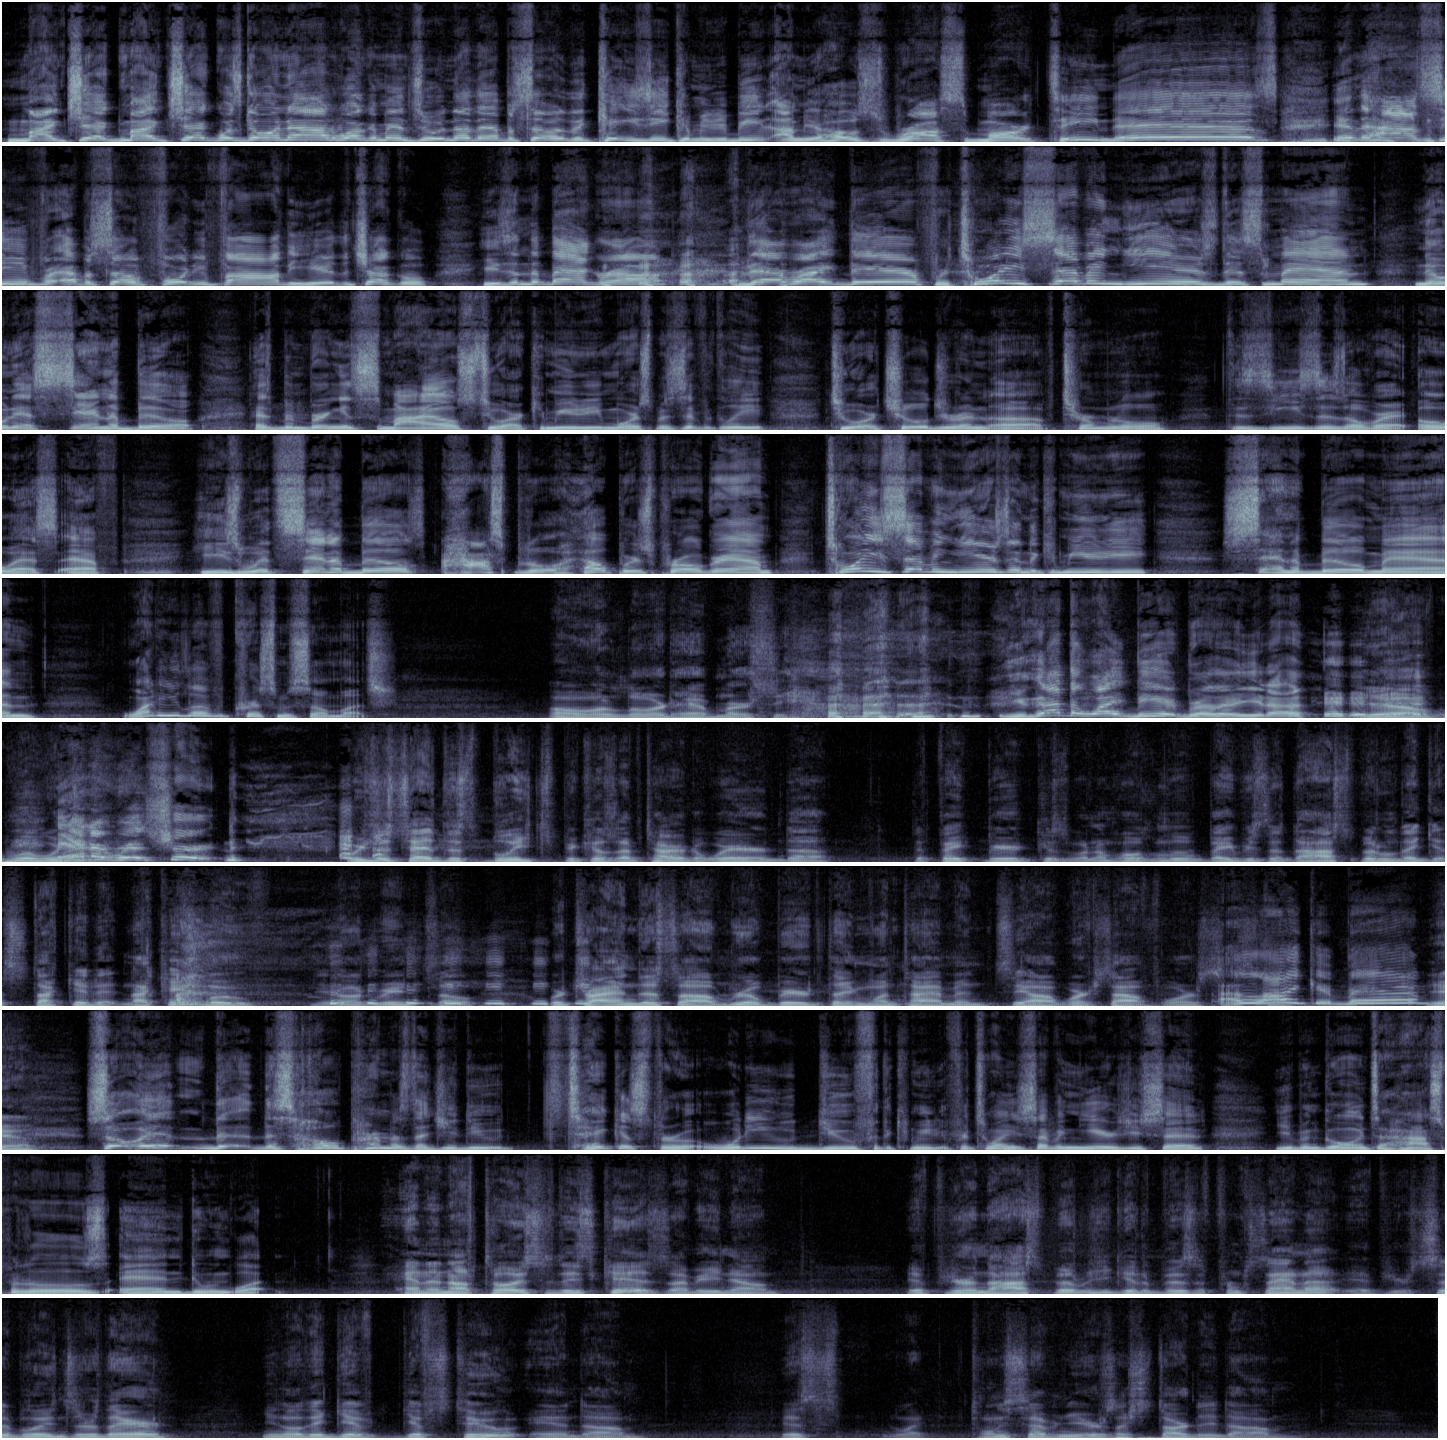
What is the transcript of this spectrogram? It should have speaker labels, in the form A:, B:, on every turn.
A: Mic check, mic check. What's going on? Welcome into another episode of the KZ Community Beat. I'm your host, Ross Martinez, in the hot seat for episode 45. You hear the chuckle. He's in the background. that right there, for 27 years, this man, known as Santa Bill, has been bringing smiles to our community, more specifically to our children of terminal diseases over at OSF. He's with Santa Bill's Hospital Helpers Program. 27 years in the community. Santa Bill, man why do you love Christmas so much?
B: Oh Lord, have mercy.
A: you got the white beard, brother. You know.
B: Yeah, well, we,
A: and a red shirt.
B: we just had this bleach because I'm tired of wearing the, the fake beard. Because when I'm holding little babies at the hospital, they get stuck in it and I can't move. You know what I mean? So we're trying this uh, real beard thing one time and see how it works out for us.
A: I like it, man.
B: Yeah.
A: So it, th- this whole premise that you do, take us through it. What do you do for the community? For 27 years, you said you've been going to hospitals and doing what?
B: And enough toys for these kids. I mean, um, if you're in the hospital, you get a visit from Santa. If your siblings are there, you know they give gifts too. And um, it's like 27 years. I started um,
